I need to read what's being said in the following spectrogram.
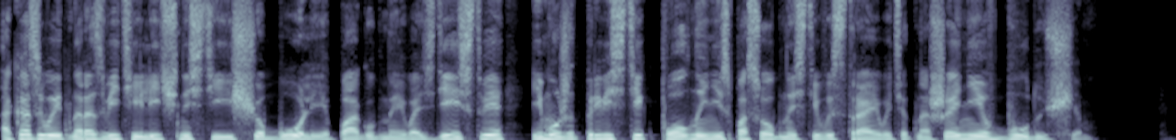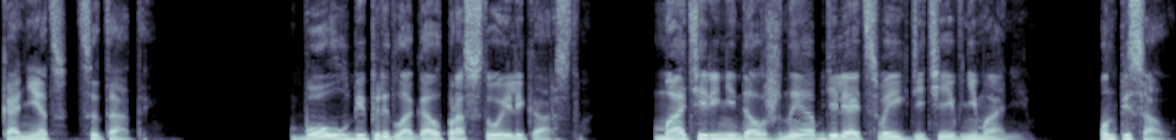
оказывает на развитие личности еще более пагубное воздействие и может привести к полной неспособности выстраивать отношения в будущем. Конец цитаты. Боулби предлагал простое лекарство Матери не должны обделять своих детей вниманием. Он писал,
